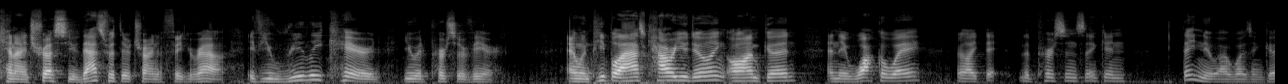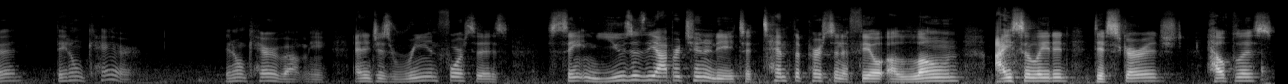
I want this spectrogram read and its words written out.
Can I trust you? That's what they're trying to figure out. If you really cared, you would persevere. And when people ask, How are you doing? Oh, I'm good. And they walk away, they're like, The person's thinking, they knew I wasn't good. They don't care. They don't care about me. And it just reinforces Satan uses the opportunity to tempt the person to feel alone, isolated, discouraged, helpless,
